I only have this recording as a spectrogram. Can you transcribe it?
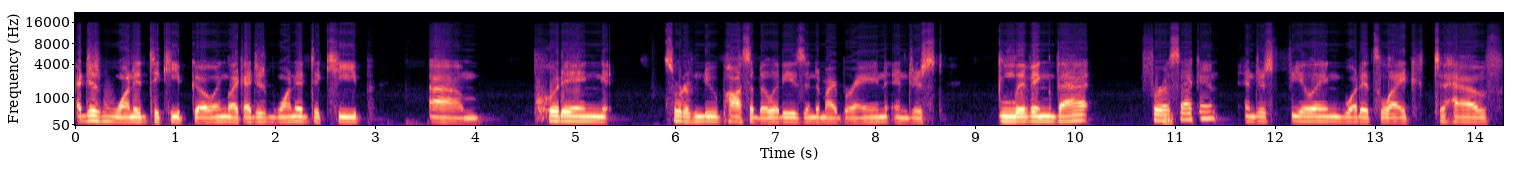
I just wanted to keep going. Like I just wanted to keep um, putting sort of new possibilities into my brain and just living that for a second and just feeling what it's like to have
